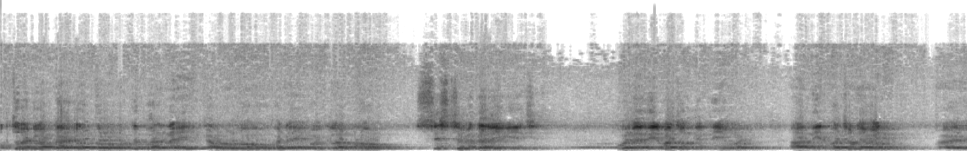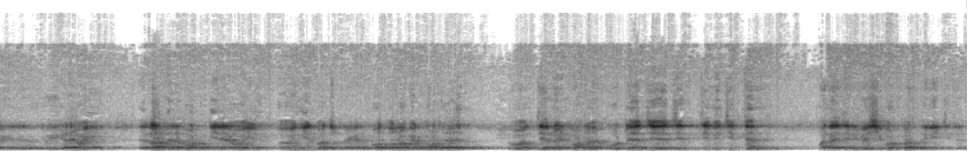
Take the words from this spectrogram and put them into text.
উত্তরা ক্লাব ঢাকা ক্লাব দখল করতে পারে নাই, কারণ হলো ওখানে ওই ক্লাবগুলো সিস্টেমে দাঁড়িয়ে গিয়েছে। ওখানে নির্বাচন দিতেই হয়। আর নির্বাচনে ওই এখানে ওই রাতের ভোট দিনের ওই ওই নির্বাচন এখানে কত লোকের ভোট হয় এবং জেনুইন ভোট, ভোটে যে যিনি জিতেন মানে যিনি বেশি ভোট পান তিনি জিতেন।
